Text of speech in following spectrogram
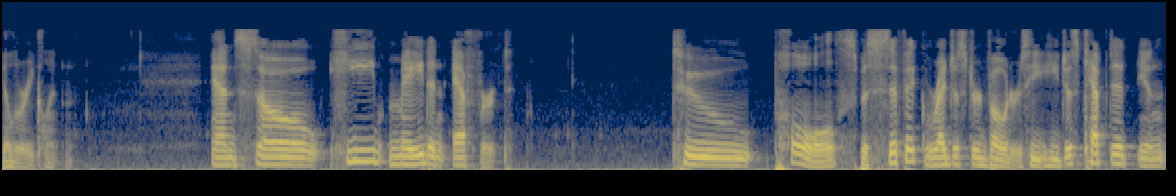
Hillary Clinton. And so he made an effort to poll specific registered voters. He, he just kept it in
